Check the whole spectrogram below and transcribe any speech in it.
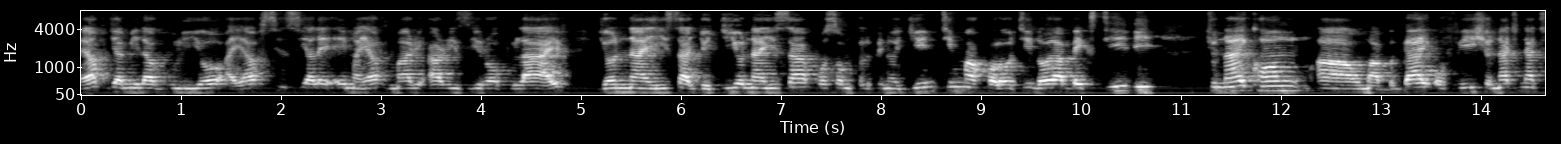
I have Jamila Gulio, I have Sincerely Aim, I have Mari Ari Zero Live, John Naisa, Giorgio Naisa, Possum Filipino Jean, Tim Makoloti, Lola Bex TV, Tonight come uh, Mabagai official, Nat Nat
